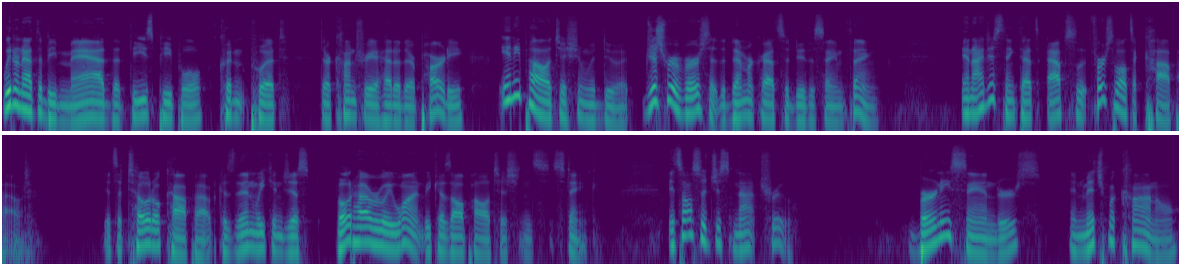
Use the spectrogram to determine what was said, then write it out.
We don't have to be mad that these people couldn't put their country ahead of their party. Any politician would do it. Just reverse it. The Democrats would do the same thing. And I just think that's absolute. First of all, it's a cop out. It's a total cop out because then we can just vote however we want because all politicians stink. It's also just not true. Bernie Sanders and Mitch McConnell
